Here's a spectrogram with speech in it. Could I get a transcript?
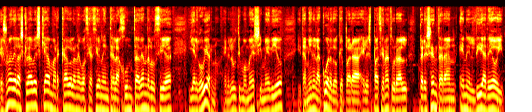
es una de las claves que ha marcado la negociación entre la Junta de Andalucía y el Gobierno en el último mes y medio y también el acuerdo que para el espacio natural presentarán en el día de hoy.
